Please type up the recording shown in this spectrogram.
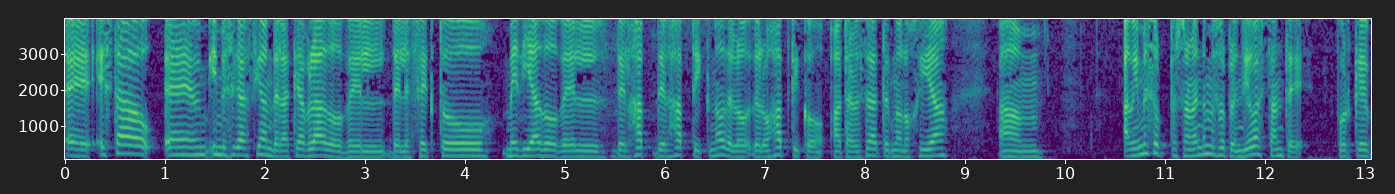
Eh, esta eh, investigación de la que he hablado del, del efecto mediado del, del, del haptic, ¿no? de, lo, de lo háptico a través de la tecnología, am, a mí me personalmente me sorprendió bastante porque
